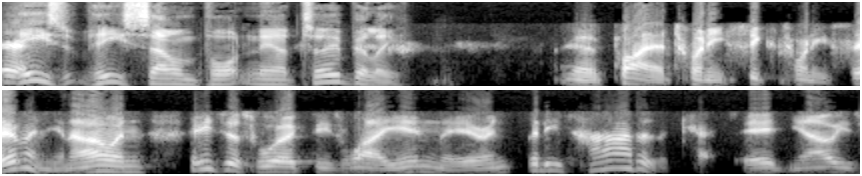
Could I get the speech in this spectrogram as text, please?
yeah. He's he's so important now too, Billy. Yeah, player 26, 27, you know, and he just worked his way in there. And But he's hard as a cat's head, you know, he's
